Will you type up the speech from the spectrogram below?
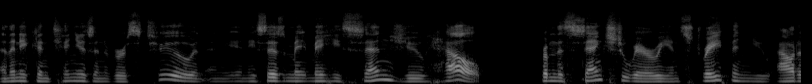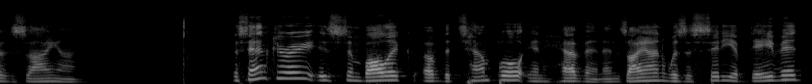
And then he continues in verse 2 and, and, he, and he says, may, may he send you help from the sanctuary and strengthen you out of Zion. The sanctuary is symbolic of the temple in heaven, and Zion was the city of David.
